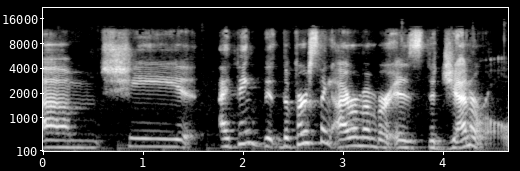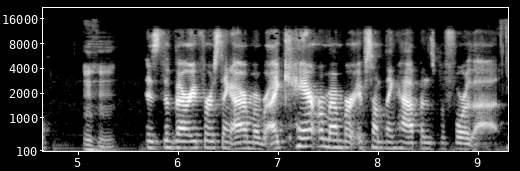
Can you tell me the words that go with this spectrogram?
um, she, I think the, the first thing I remember is the general. hmm Is the very first thing I remember. I can't remember if something happens before that.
